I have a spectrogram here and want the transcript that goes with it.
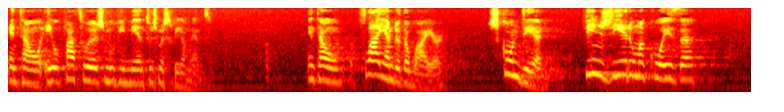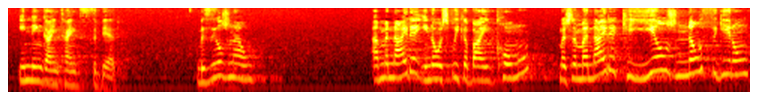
então eu faço os movimentos, mas realmente. Então, fly under the wire, esconder, fingir uma coisa e ninguém tem de saber. Mas eles não. A maneira, e não explica bem como, mas a maneira que eles não seguiram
